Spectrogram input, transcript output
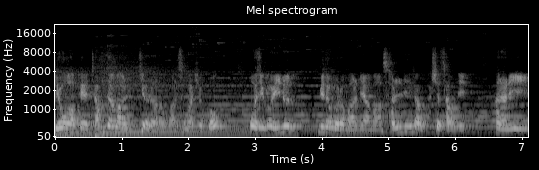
여호와 앞에 잠잠할지어다라고 말씀하셨고 오직 의인은 믿음으로 말미암아 살리라고 하셨사오니 하나님 이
